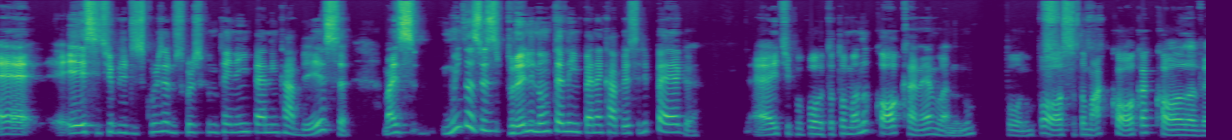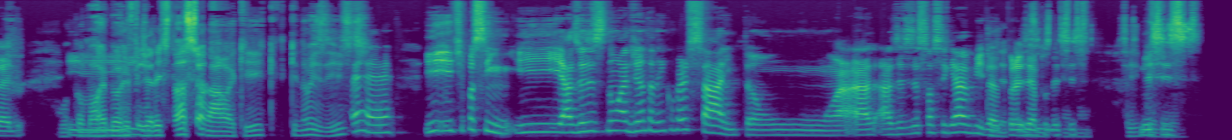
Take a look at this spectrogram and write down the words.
é, esse tipo de discurso é um discurso que não tem nem pé nem cabeça, mas muitas vezes, por ele não ter nem pé nem cabeça, ele pega. É tipo, pô, tô tomando coca, né, mano? Não, pô, não posso tomar Coca-Cola, velho. Vou e... tomar o meu refrigerante nacional aqui, que, que não existe. É. E, e, tipo assim, e às vezes não adianta nem conversar, então a, a, às vezes é só seguir a vida. Por exemplo, nesses, né? nesses,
